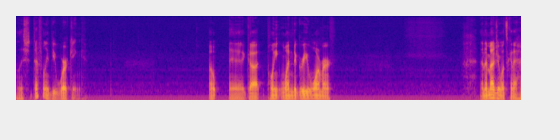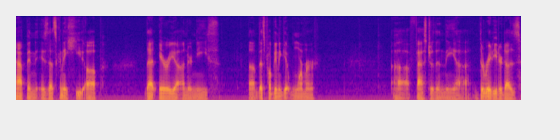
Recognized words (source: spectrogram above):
Well, this should definitely be working. Oh, it got 0.1 degree warmer. And imagine what's going to happen is that's going to heat up that area underneath um, that's probably going to get warmer uh, faster than the uh, the radiator does.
